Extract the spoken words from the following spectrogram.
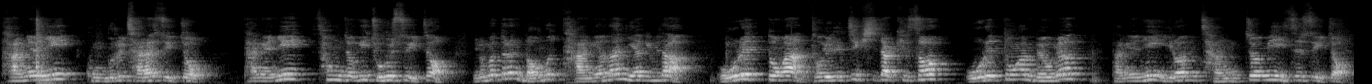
당연히 공부를 잘할 수 있죠. 당연히 성적이 좋을 수 있죠. 이런 것들은 너무 당연한 이야기입니다. 오랫동안 더 일찍 시작해서 오랫동안 배우면 당연히 이런 장점이 있을 수 있죠.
